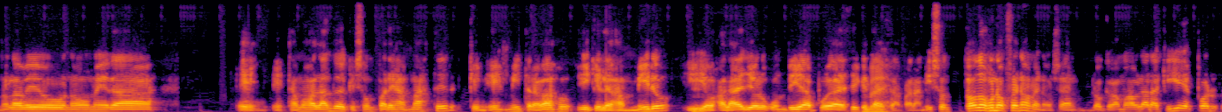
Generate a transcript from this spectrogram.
No la veo, no me da. Eh, estamos hablando de que son parejas máster, que es mi trabajo y que les admiro y mm. ojalá yo algún día pueda decir que tal, para mí son todos unos fenómenos. O sea, lo que vamos a hablar aquí es por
